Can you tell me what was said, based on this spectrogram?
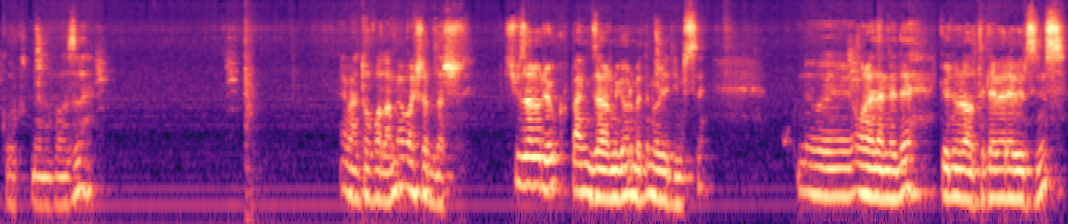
Korkutmayalım fazla. Hemen toparlanmaya başladılar. Hiçbir zararı yok. Ben zararını görmedim öyle diyeyim size. Ee, O nedenle de gönül rahatlığıyla verebilirsiniz.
